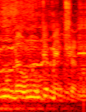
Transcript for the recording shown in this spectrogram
Unknown dimension.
